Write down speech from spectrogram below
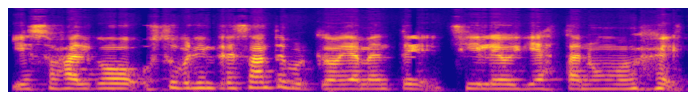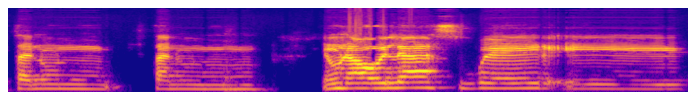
Y eso es algo súper interesante porque obviamente Chile hoy día está en, un, está en, un, está en, una ola súper eh,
